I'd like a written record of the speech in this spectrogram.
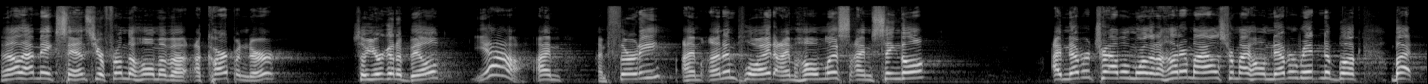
well, that makes sense. You're from the home of a, a carpenter, so you're going to build? Yeah. I'm, I'm 30. I'm unemployed. I'm homeless. I'm single. I've never traveled more than 100 miles from my home, never written a book, but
